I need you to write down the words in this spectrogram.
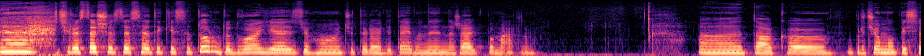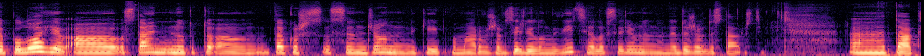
е, через те, що це все-таки Сатурн, то двоє з його чотирьох дітей, вони, на жаль, померли. Так, е, причому після пологів, а останній, ну тобто а, також син Джон, який помер вже в зрілому віці, але все рівно ну, не дожив до старості. Е, Так,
